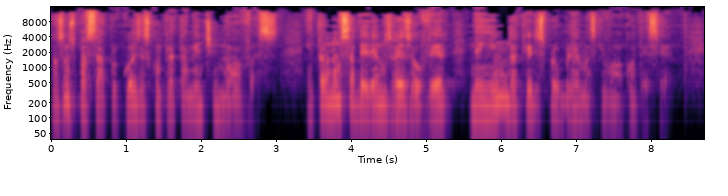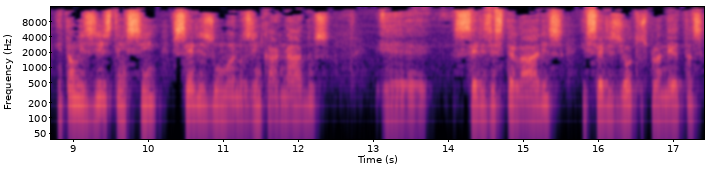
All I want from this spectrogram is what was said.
Nós vamos passar por coisas completamente novas. Então não saberemos resolver nenhum daqueles problemas que vão acontecer. Então existem sim seres humanos encarnados, eh, seres estelares e seres de outros planetas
